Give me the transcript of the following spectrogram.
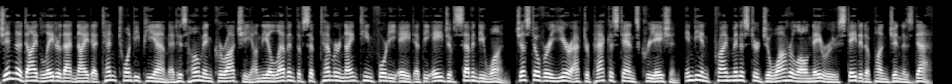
Jinnah died later that night at 10:20 p.m. at his home in Karachi on the 11th of September 1948 at the age of 71, just over a year after Pakistan's creation. Indian Prime Minister Jawaharlal Nehru stated upon Jinnah's death,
